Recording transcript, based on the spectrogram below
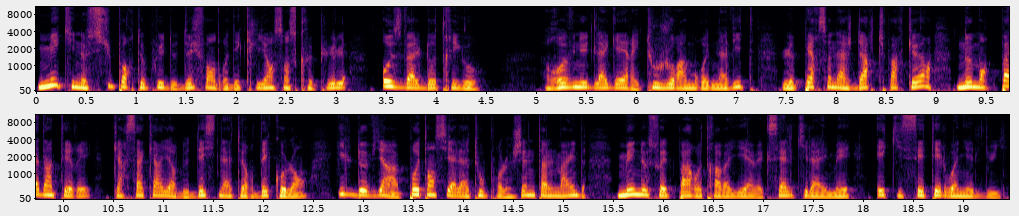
mais qui ne supporte plus de défendre des clients sans scrupules, Osvaldo Trigo. Revenu de la guerre et toujours amoureux de Navit, le personnage d'Arch Parker ne manque pas d'intérêt car sa carrière de dessinateur décollant, il devient un potentiel atout pour le Gentlemind mais ne souhaite pas retravailler avec celle qu'il a aimée et qui s'est éloignée de lui.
